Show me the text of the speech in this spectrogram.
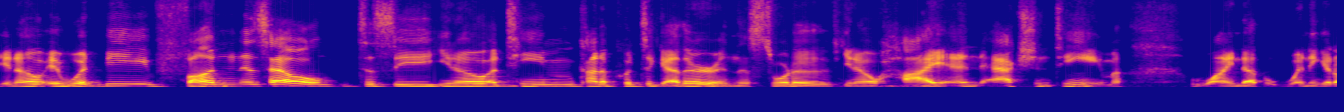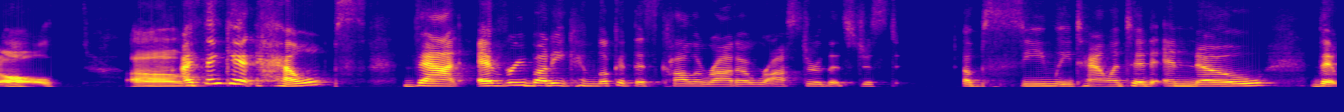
you know, it would be fun as hell to see, you know, a mm-hmm. team kind of put together in this sort of, you know, high end action team wind up winning it all. Um, I think it helps that everybody can look at this Colorado roster that's just obscenely talented and know that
